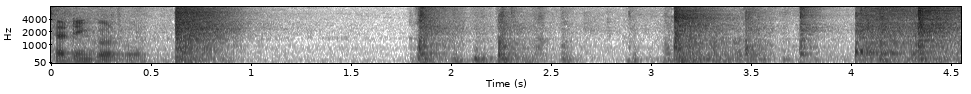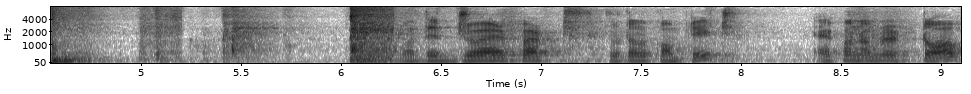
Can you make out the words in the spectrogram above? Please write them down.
সেটিং করব। আমাদের ড্রয়ার পার্ট টোটাল কমপ্লিট এখন আমরা টপ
